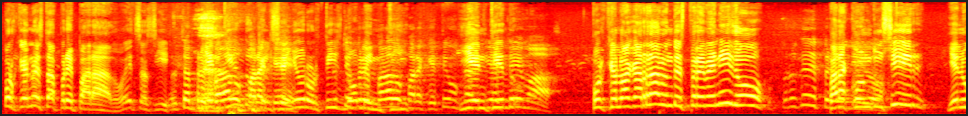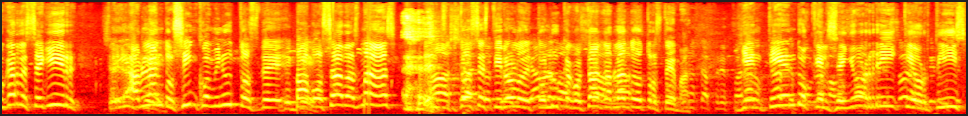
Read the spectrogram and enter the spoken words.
porque no está preparado, es así. No está preparado para que el señor Ortiz no, no para que tenga un y entiendo, tema. Porque lo agarraron desprevenido, para conducir y en lugar de seguir eh, hablando cinco minutos de, babosadas más, entonces tiró lo de Toluca cuando estaban hablando de otros temas. y entiendo que el señor Ricky Ortiz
